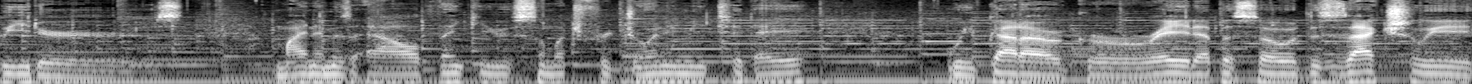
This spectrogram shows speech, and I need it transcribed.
leaders. My name is Al. Thank you so much for joining me today. We've got a great episode. This is actually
